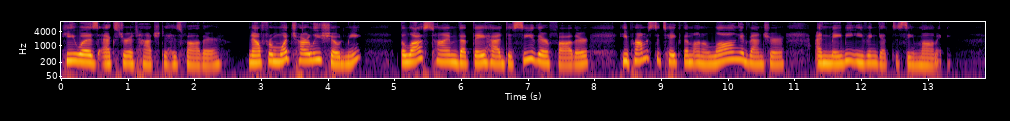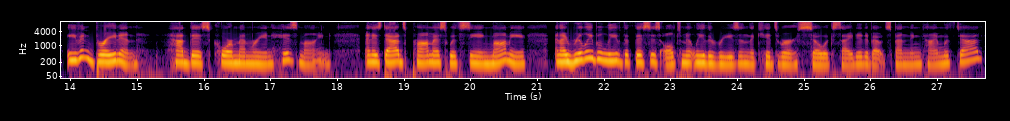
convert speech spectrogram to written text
he was extra attached to his father. Now, from what Charlie showed me, the last time that they had to see their father, he promised to take them on a long adventure and maybe even get to see mommy. Even Braden had this core memory in his mind and his dad's promise with seeing mommy. And I really believe that this is ultimately the reason the kids were so excited about spending time with dad.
